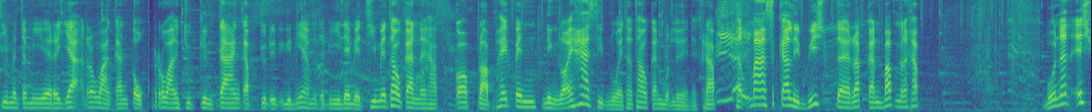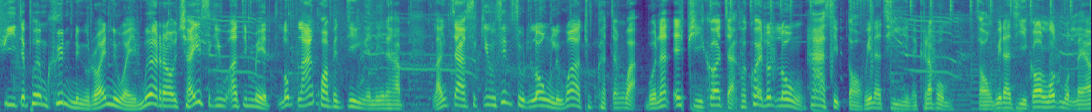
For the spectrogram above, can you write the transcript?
ที่มันจะมีระยะระหว่างการตก ระหว่างจุดกึ่งกลางกับจุดอื่นๆเนี่ยมันจะมีเดเมจที่ไม่เท่ากันนะครับก็ปรับให้เป็น 150 หน่วยเท่าๆกันหมดเลยนะครับถัดมาสกาลิ t วิชได้รับการบัฟมานะครับ โบนัส HP จะเพิ่มขึ้น 100 หน่วย เมื่อเราใช้สกิลอัลติเมทลบล้างความเป็นจริงอันนี้นะครับ หลังจากสกิลสิ้นสุดลงหรือว่าถูกขัดจังหวะ โบนัส HP ก็จะค่อยๆ ลดลง 50 ต่อวินาทีนะครับผม 2 วินาทีก็ลดหมดแล้ว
